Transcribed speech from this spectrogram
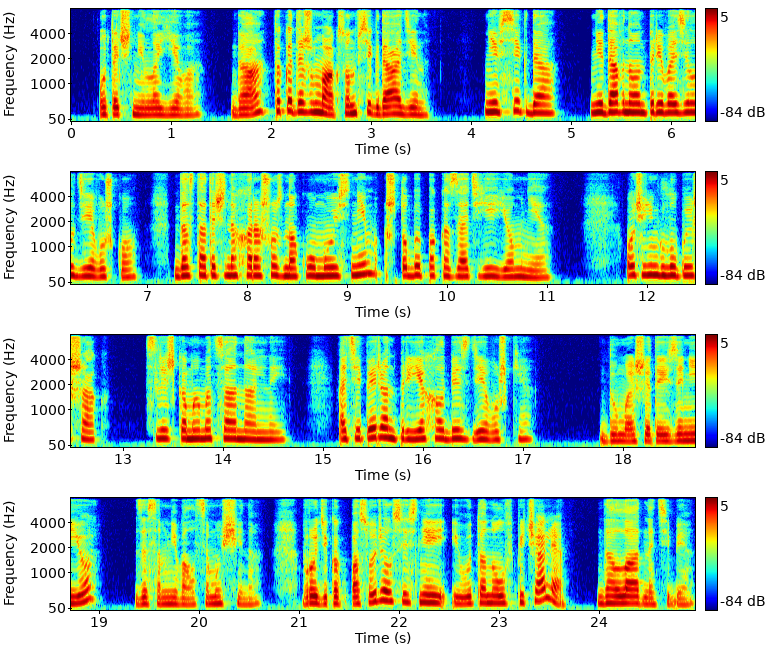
— уточнила Ева. «Да? Так это же Макс, он всегда один». «Не всегда. Недавно он привозил девушку, достаточно хорошо знакомую с ним, чтобы показать ее мне. Очень глупый шаг, слишком эмоциональный. А теперь он приехал без девушки. «Думаешь, это из-за нее?» — засомневался мужчина. «Вроде как поссорился с ней и утонул в печали? Да ладно тебе.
